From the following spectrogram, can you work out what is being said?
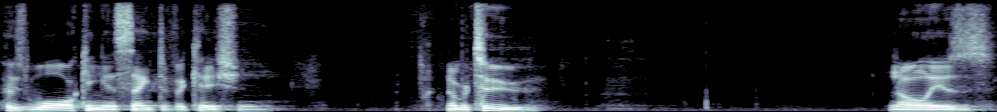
who's walking in sanctification. Number two, not only is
